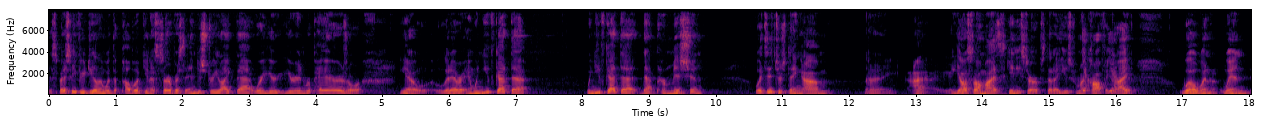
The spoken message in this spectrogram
especially if you're dealing with the public in a service industry like that, where you're you're in repairs or, you know, whatever. And when you've got that, when you've got that that permission, what's interesting, um, uh, I y'all saw my skinny syrups that I use for my Yeah, coffee, yeah. right? Well, when when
